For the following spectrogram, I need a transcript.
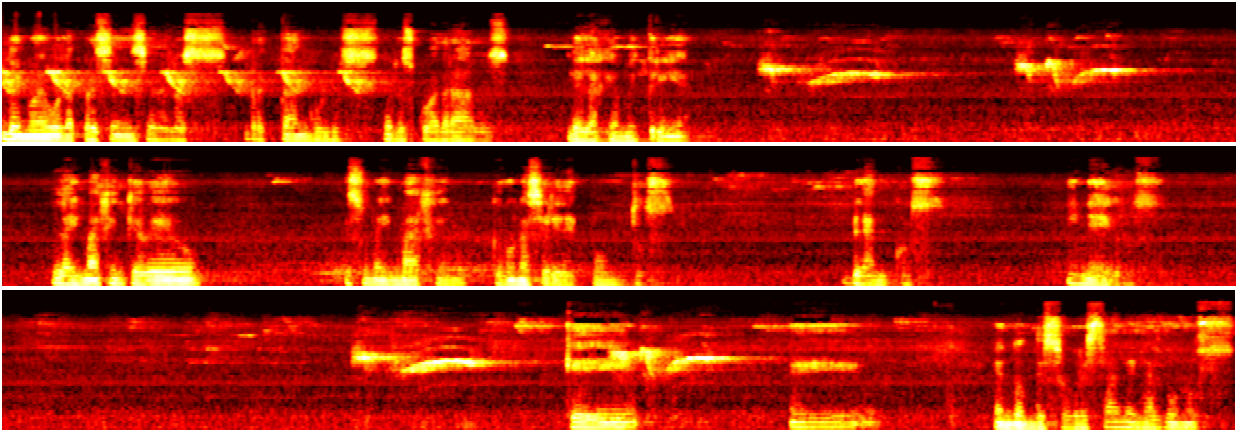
de nuevo la presencia de los rectángulos, de los cuadrados, de la geometría. La imagen que veo es una imagen con una serie de puntos blancos y negros que eh, en donde sobresalen algunos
